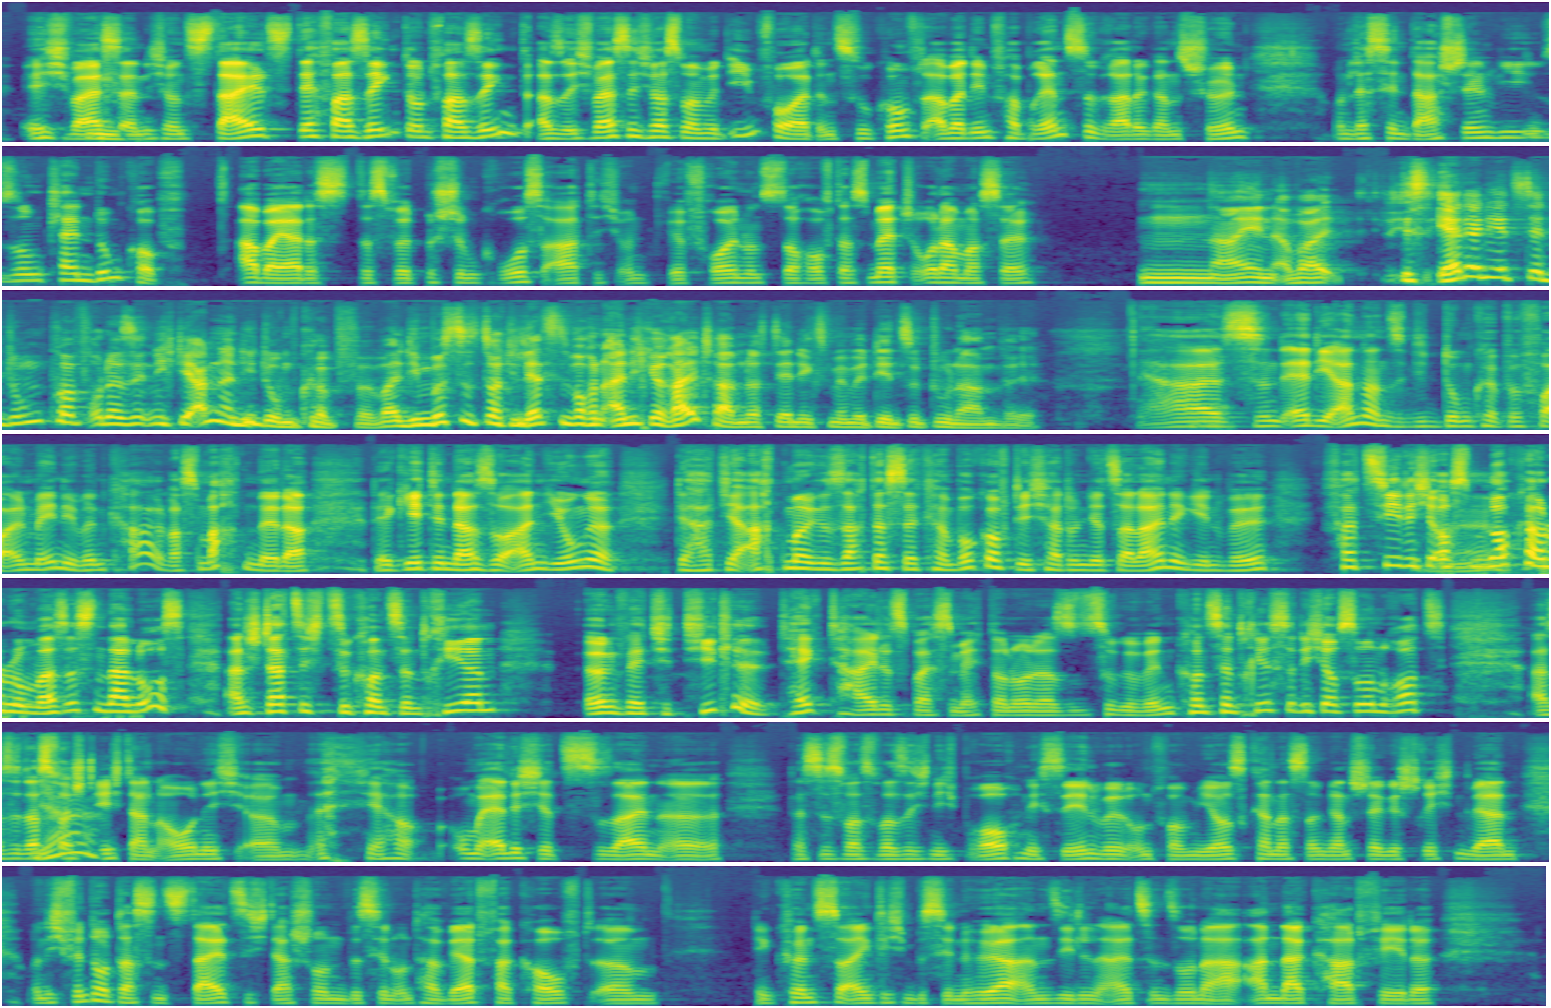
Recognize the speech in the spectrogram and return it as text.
ich weiß mhm. ja nicht. Und Styles, der versinkt und versinkt. Also ich weiß nicht, was man mit ihm vorhat in Zukunft, aber den verbrennst du gerade ganz schön und lässt ihn darstellen wie so einen kleinen Dummkopf. Aber ja, das, das wird bestimmt großartig und wir freuen uns doch auf das Match, oder Marcel? Nein, aber ist er denn jetzt der Dummkopf oder sind nicht die anderen die Dummköpfe? Weil die müssten es doch die letzten Wochen eigentlich gereilt haben, dass der nichts mehr mit denen zu tun haben will. Ja, es sind eher die anderen, sind die Dummköpfe, vor allem Main Event Karl. Was macht denn der da? Der geht den da so an, Junge, der hat ja achtmal gesagt, dass er keinen Bock auf dich hat und jetzt alleine gehen will. Verzieh dich aus dem Lockerroom, was ist denn da los? Anstatt sich zu konzentrieren, irgendwelche Titel, Tag-Titles bei SmackDown oder so zu gewinnen, konzentrierst du dich auf so einen Rotz. Also das ja. verstehe ich dann auch nicht. Ähm, ja, um ehrlich jetzt zu sein, äh, das ist was, was ich nicht brauche, nicht sehen will und von mir aus kann das dann ganz schnell gestrichen werden. Und ich finde auch, dass ein Style sich da schon ein bisschen unter Wert verkauft. Ähm, den könntest du eigentlich ein bisschen höher ansiedeln als in so einer Undercard-Fehde.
